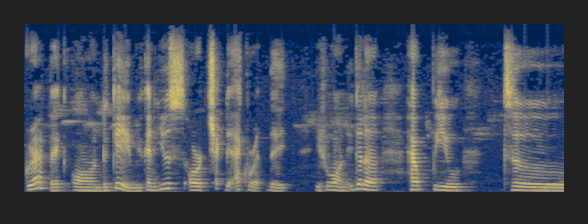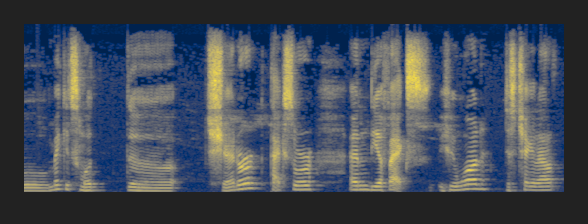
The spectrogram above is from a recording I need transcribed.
graphic on the game you can use or check the accurate date if you want. It's gonna help you to make it smooth the shader texture and the effects. If you want just check it out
